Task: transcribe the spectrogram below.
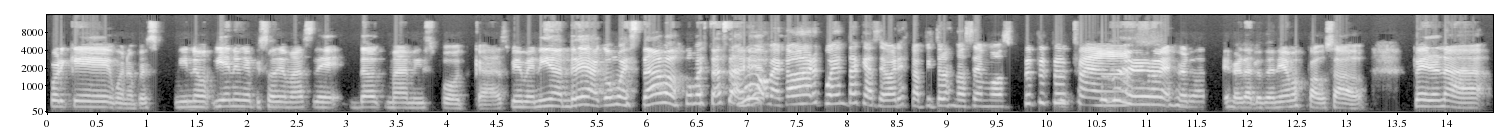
porque, bueno, pues vino, viene un episodio más de Dog Mamis Podcast. Bienvenida, Andrea, ¿cómo estamos? ¿Cómo estás, Andrea? me acabo de dar cuenta que hace varios capítulos no hacemos. Es verdad, es verdad, lo teníamos pausado. Pero nada,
